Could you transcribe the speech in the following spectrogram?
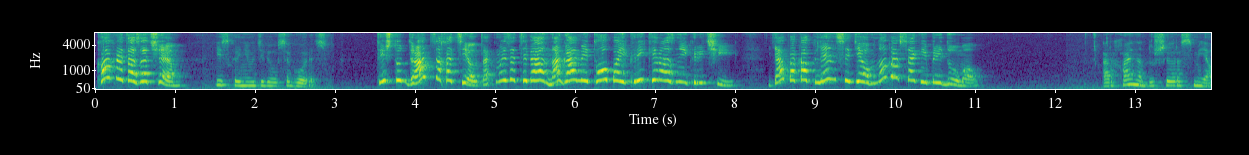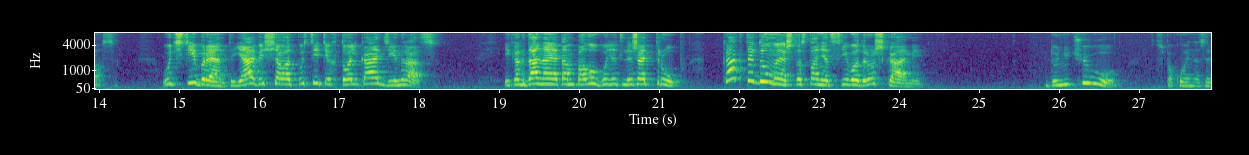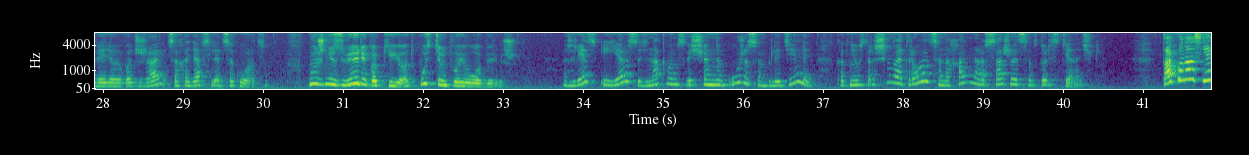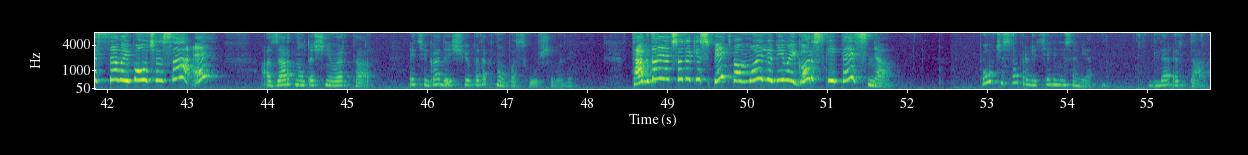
«Как это зачем?» – искренне удивился Горец. «Ты ж тут драться хотел, так мы за тебя ногами топай, крики разные кричи!» Я пока плен сидел, много всяких придумал. Архай над душой рассмеялся. Учти, Брент, я обещал отпустить их только один раз. И когда на этом полу будет лежать труп, как ты думаешь, что станет с его дружками? Да ничего, спокойно заверил его Джай, заходя вслед за горцем. Мы же не звери какие, отпустим твою обережь. Жрец и Ер с одинаковым священным ужасом глядели, как неустрашимая троица нахально рассаживается вдоль стеночки. «Так у нас есть целые полчаса, э?» – азартно уточнил Эртар. Эти гады еще и под окном послушивали. «Тогда я все-таки спеть вам мой любимый горский песня!» Полчаса пролетели незаметно. Для Эртара.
